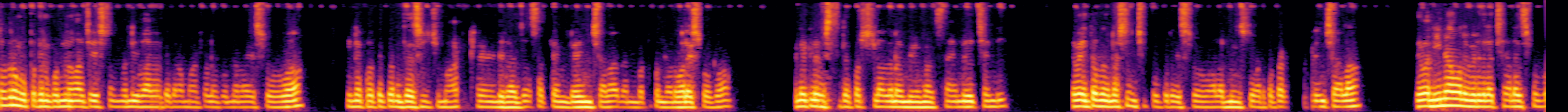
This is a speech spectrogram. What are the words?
స్తోత్రం గొప్ప దీని కొందరు చేసినాం మళ్ళీ వాళ్ళ దగ్గర శోభ నిన్న ప్రతి ఒక్కరిని దర్శించి మాట్లాడండి రజా. సత్యం గ్రహించాలా? దాన్ని పట్టుకుని నడవాలి శోభ అనేక స్థిరపరచులాగా మీరు మాకు సాయం తెచ్చండి ఎంతమంది నశించిపోతారు శోభ వాళ్ళ మీ స్వార్థ ప్రకటించాలా? ఏవో నీ వాళ్ళు విడుదల చేయాలి శోభ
